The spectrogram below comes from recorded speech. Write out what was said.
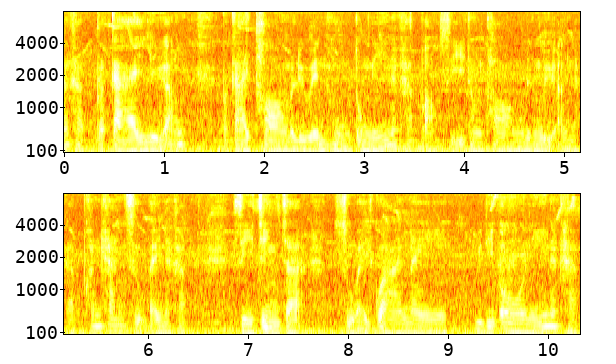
นะครับ ประกายเหลือง ประกายทองบริเวณหูตรงนี้นะครับ ออกสีทองทองๆเหลืองๆนะครับ ค่อนข้างสวยนะครับ สีจริงจะสวยกว่าในวิดีโอนี้นะครับ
